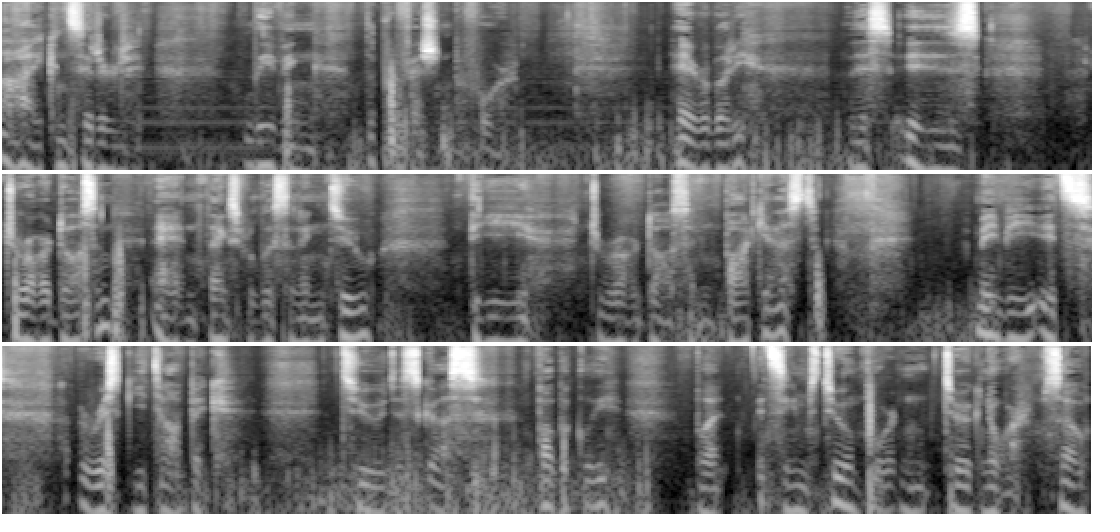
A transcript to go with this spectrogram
I considered leaving the profession before? Hey, everybody, this is Gerard Dawson, and thanks for listening to the Gerard Dawson podcast. Maybe it's a risky topic to discuss publicly, but it seems too important to ignore. So,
